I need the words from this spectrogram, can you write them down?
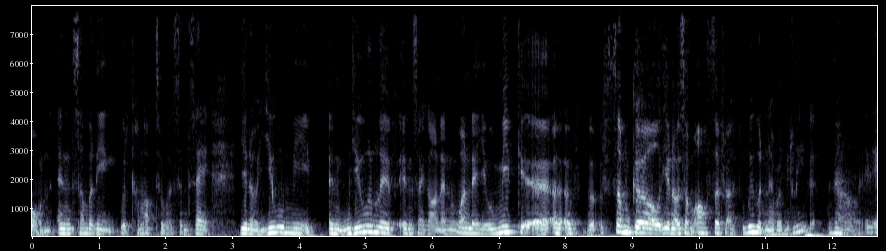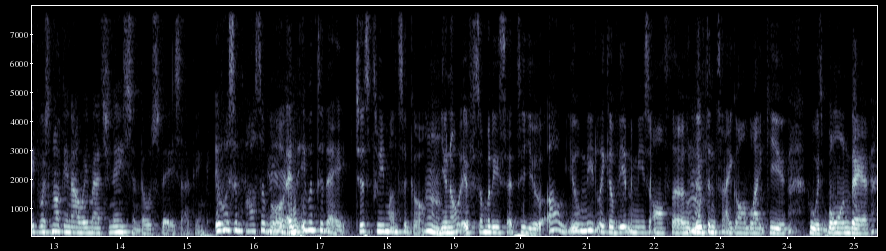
born, and somebody would come up to us and say, you know, you will meet and you will live in Saigon, and one day you will meet uh, uh, uh, some girl, you know, some author. We would never believe it. No, it, it was not in our imagination those days, I think. It was impossible. Yeah. And even today, just three months ago, you know, if somebody said to you, Oh, you meet like a Vietnamese author who lived in Saigon like you, who was born there,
